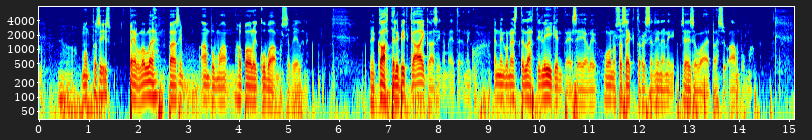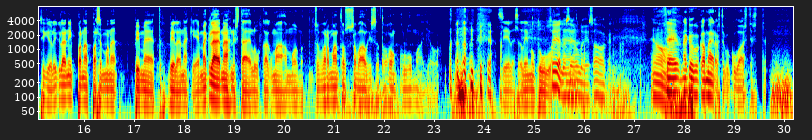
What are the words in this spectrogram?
Joo. Mutta siis pellolle pääsin ampumaan. Hopo oli kuvaamassa vielä. Niin ne kahteli pitkään aikaa siinä meitä ennen kuin, ennen kuin ne sitten lähti liikenteeseen ja oli huonossa sektorissa siinä, niin seisovaa ei päässyt ampumaan. Sekin oli kyllä nippanappa semmonen pimeä, että vielä näki. En mä kyllä nähnyt sitä elukkaa, kun mä ammuin, mutta se on varmaan tossa vauhissa tuohon kulumaan, joo. Siellä se oli nutulla. Siellä se oli, saakeli. Joo. Se näkyykö kamerasta, kun kuvasitte sitten?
